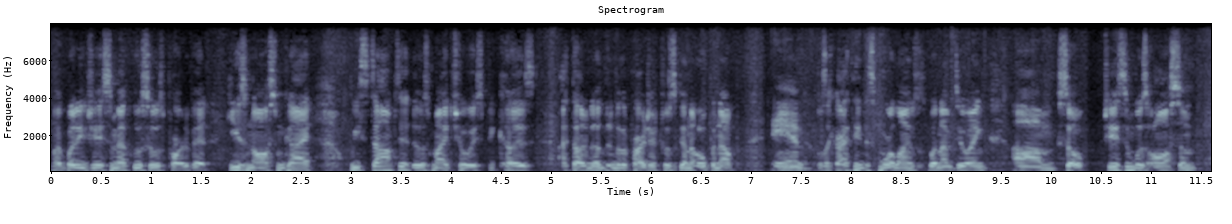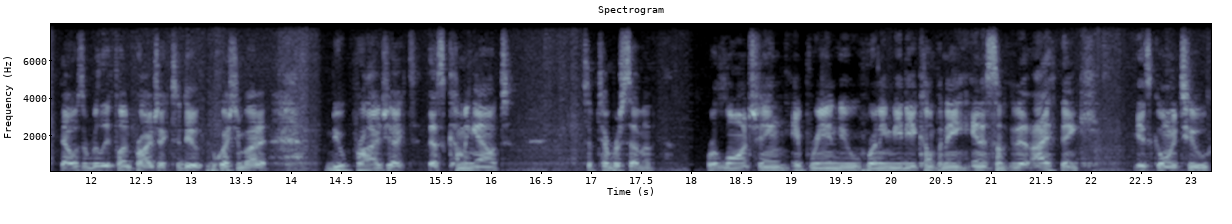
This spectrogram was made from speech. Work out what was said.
My buddy Jason Meklusa was part of it. He's an awesome guy. We stopped it. It was my choice because I thought another, project was going to open up, and I was like, "All right, I think this more aligns with what I'm doing. Um, so Jason was awesome. That was a really fun project to do. No question about it. New project that's coming out September 7th. We're launching a brand new running media company, and it's something that I think is going to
